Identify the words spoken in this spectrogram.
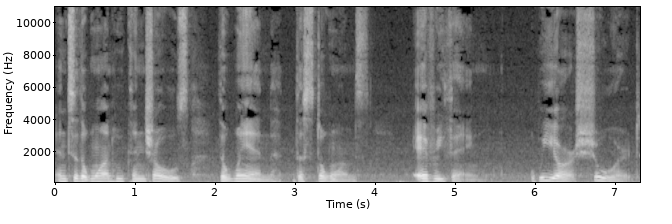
into the one who controls the wind, the storms, everything, we are assured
